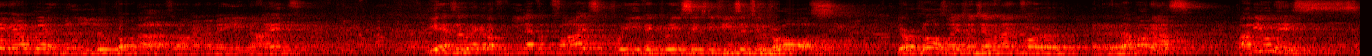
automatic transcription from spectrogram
Fighting out blue corner from MMA Night. He has a record of 11 fights, 3 victories, 60 defeats and 2 draws. Your applause, ladies and gentlemen, for Ramonas Paliunis.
